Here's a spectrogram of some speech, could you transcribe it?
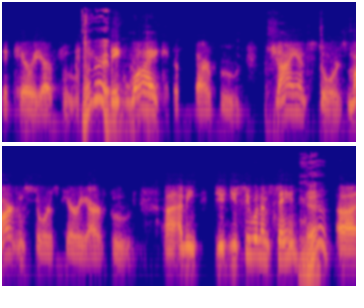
that carry our food. Oh, great. Big Y carries our food. Giant stores, Martin stores carry our food. Uh, I mean, you, you see what I'm saying? Yeah. Uh,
